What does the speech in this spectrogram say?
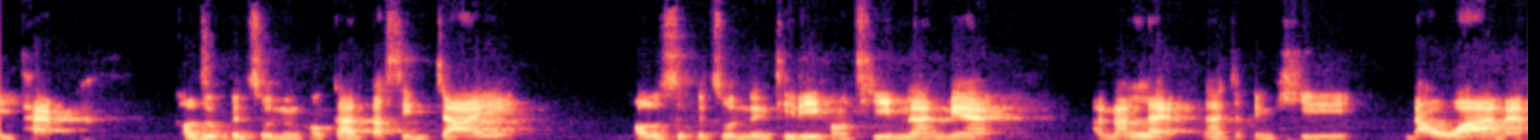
Impact เขารู้สึกเป็นส่วนหนึ่งของการตัดสินใจเขารู้สึกเป็นส่วนหนึ่งที่ดีของทีมนั้นเนี่ย อันนั้นแหละน่าจะเป็นคีย์เดาว่านะ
